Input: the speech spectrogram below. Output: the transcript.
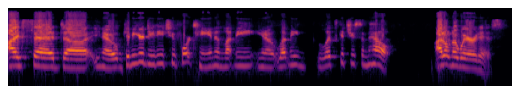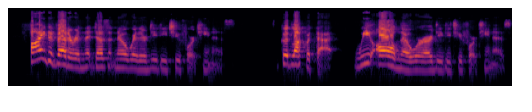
I said, uh, you know, give me your DD 214 and let me, you know, let me, let's get you some help. I don't know where it is. Find a veteran that doesn't know where their DD 214 is. Good luck with that. We all know where our DD 214 is.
